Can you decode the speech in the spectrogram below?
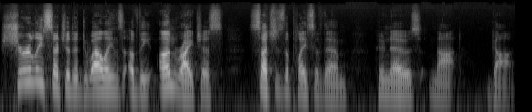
Surely such are the dwellings of the unrighteous, such is the place of them who knows not God.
